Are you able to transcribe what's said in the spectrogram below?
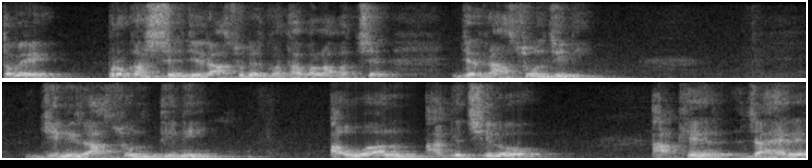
তবে প্রকাশ্যে যে রাসূলের কথা বলা হচ্ছে, যে রাসূল যিনি যিনি রাসূল, তিনি আউয়াল আগে ছিল আখের জাহেরে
